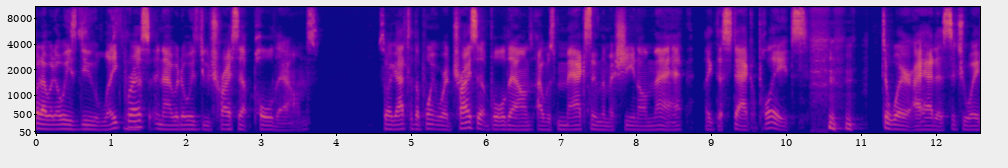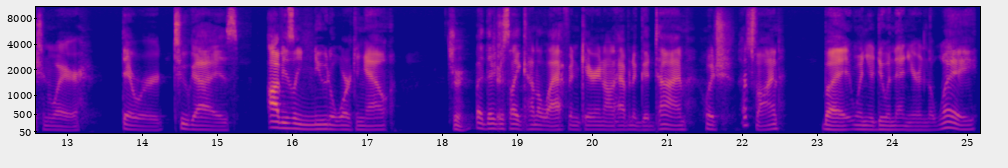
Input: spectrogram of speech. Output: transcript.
But I would always do leg press and I would always do tricep pull downs. So I got to the point where tricep pull downs, I was maxing the machine on that, like the stack of plates, to where I had a situation where there were two guys obviously new to working out, sure. but they're Sure. just like kind of laughing, carrying on, having a good time, which that's fine. But when you're doing that and you're in the way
